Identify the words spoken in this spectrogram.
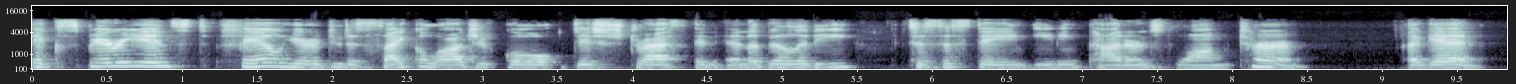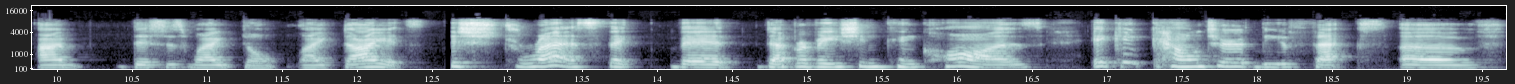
experienced failure due to psychological distress and inability to sustain eating patterns long term. Again, I'm this is why I don't like diets. The stress that that deprivation can cause, it can counter the effects of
